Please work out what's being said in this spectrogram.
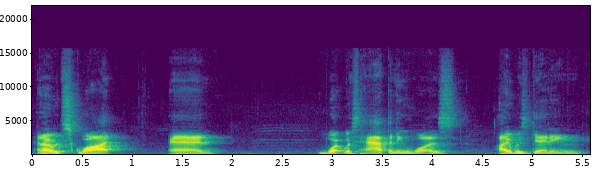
And I would squat, and what was happening was I was getting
